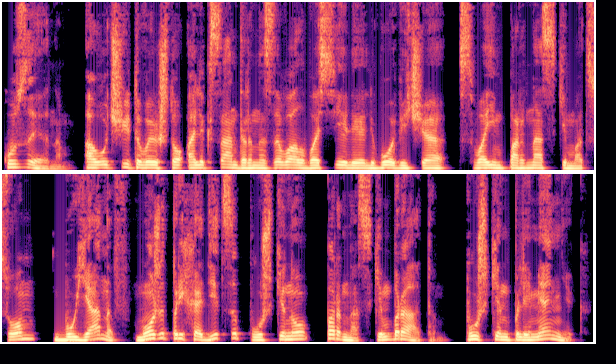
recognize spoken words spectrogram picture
кузеном. А учитывая, что Александр называл Василия Львовича своим парнасским отцом, Буянов может приходиться Пушкину парнасским братом. Пушкин-племянник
